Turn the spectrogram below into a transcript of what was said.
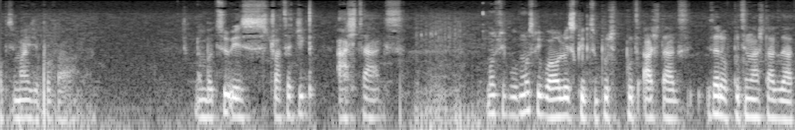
Optimize your profile. Number two is strategic hashtags. Most people most people are always quick to push put hashtags. Instead of putting hashtags that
